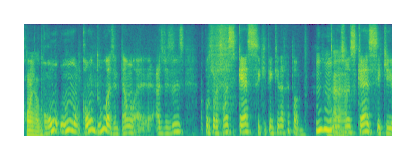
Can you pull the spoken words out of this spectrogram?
com ela. Com, um, com duas. Então, é, às vezes, a corporação esquece que tem que dar retorno. Uhum. A corporação é. esquece que,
